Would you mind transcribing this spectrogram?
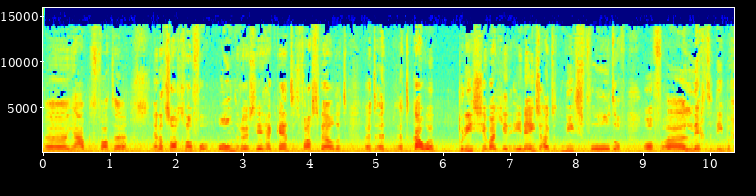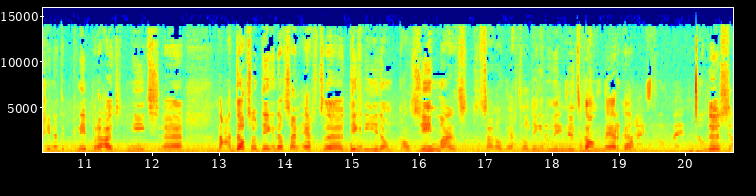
uh, ja, bevatten. En dat zorgt gewoon voor onrust. Je herkent het vast wel, dat het, het, het koude briesje wat je ineens uit het niets voelt. Of, of lichten die beginnen te knipperen uit het niets. Nou, dat soort dingen, dat zijn echt dingen die je dan kan zien. Maar het, zijn ook echt wel dingen die je niet kan merken. Dus, uh,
